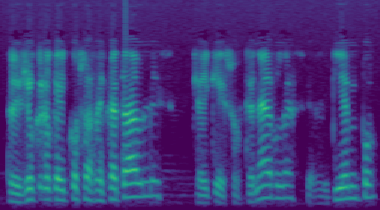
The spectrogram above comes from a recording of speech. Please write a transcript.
Entonces yo creo que hay cosas rescatables, que hay que sostenerlas en el tiempo,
